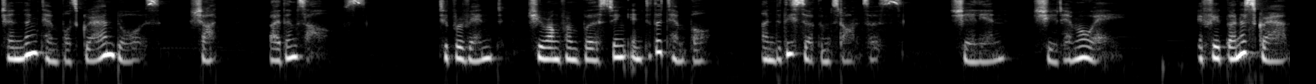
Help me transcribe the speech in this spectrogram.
Qiandeng Temple's grand doors shut by themselves. To prevent Qirong from bursting into the temple under these circumstances, Xie Lian shooed him away. If you're gonna scram,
